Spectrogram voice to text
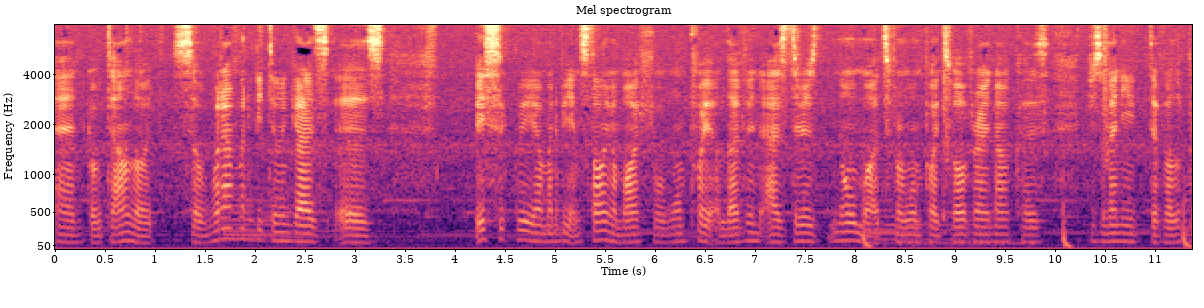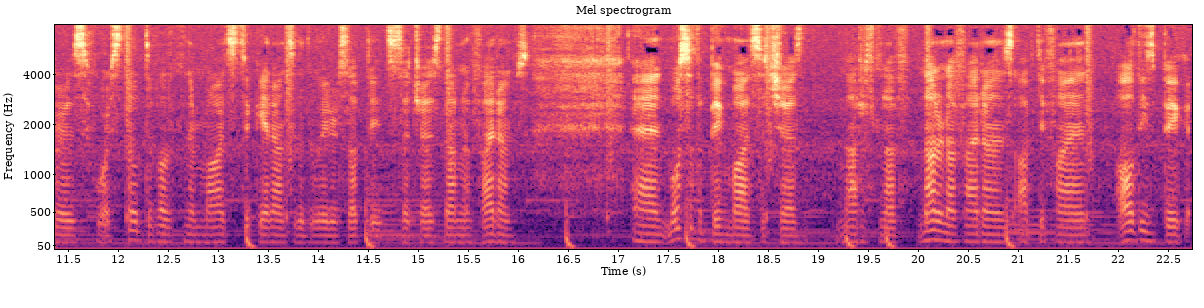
and go download. So what I'm to be doing guys is basically I'm going to be installing a mod for 1.11 as there's no mods for 1.12 right now because there's many developers who are still developing their mods to get onto the latest updates such as not enough items. And most of the big mods such as not enough not enough items optifine all these big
